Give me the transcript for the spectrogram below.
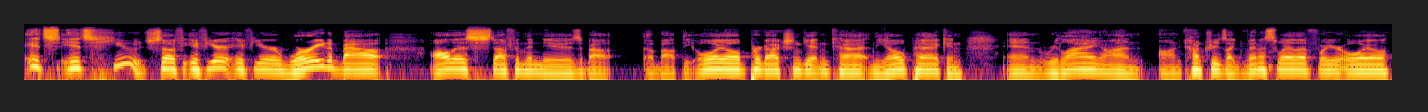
It's it's huge. So if if you're if you're worried about all this stuff in the news about about the oil production getting cut and the OPEC and and relying on on countries like Venezuela for your oil,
